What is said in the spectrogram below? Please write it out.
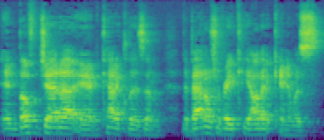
in both Jedha and Cataclysm, the battles were very chaotic, and it was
